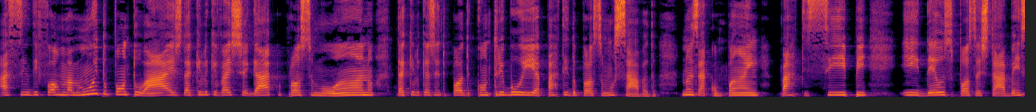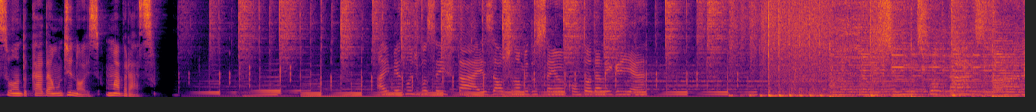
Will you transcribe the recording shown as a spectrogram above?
assim de forma muito pontuais, daquilo que vai chegar para o próximo ano, daquilo que a gente pode contribuir a partir do próximo sábado. Nos acompanhe, participe e Deus possa estar abençoando cada um de nós. Um abraço. Aí mesmo onde você está, exalte o nome do Senhor com toda alegria. Abram-se os portais para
